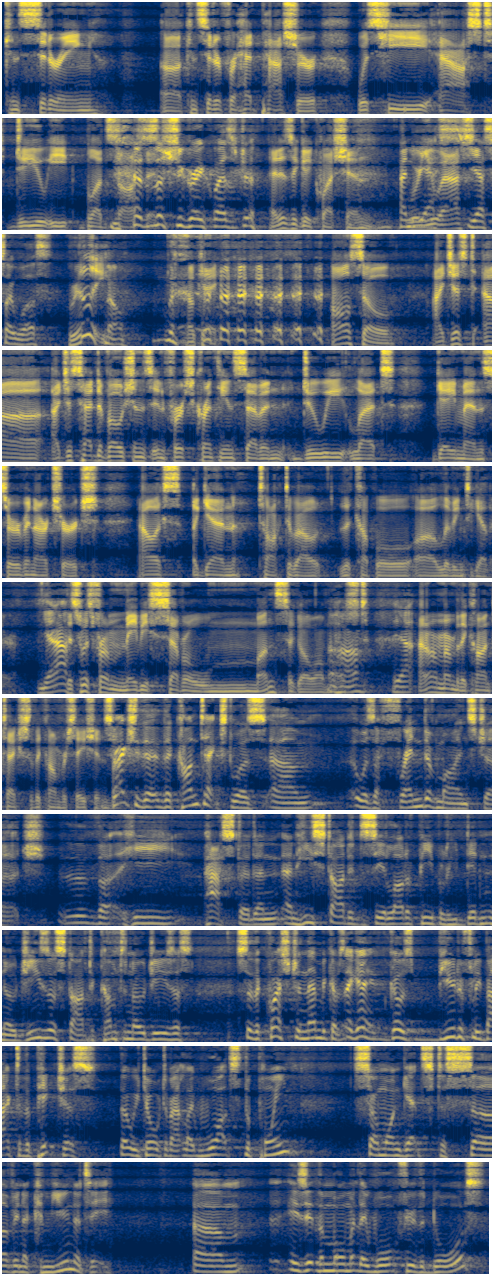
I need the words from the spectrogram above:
considering uh, considered for head pastor? Was he asked, "Do you eat blood sausage?" That's such a great question. that is a good question. And Were yes, you asked? Yes, I was. Really? No. Okay. also, I just uh, I just had devotions in 1 Corinthians seven. Do we let gay men serve in our church? Alex again talked about the couple uh, living together. Yeah. This was from maybe several months ago almost. Uh-huh. Yeah. I don't remember the context of the conversation. So actually, the, the context was um, it was a friend of mine's church that he pastored, and, and he started to see a lot of people who didn't know Jesus start to come to know Jesus. So the question then becomes again, it goes beautifully back to the pictures that we talked about. Like, what's the point? Someone gets to serve in a community. Um, is it the moment they walk through the doors?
